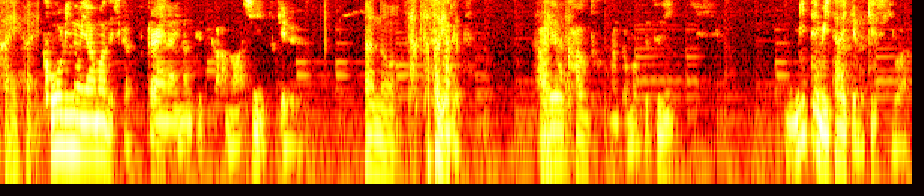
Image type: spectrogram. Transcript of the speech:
はいはい。氷の山でしか使えない、なんていうんですか、あの足につける。あのさ刺さるやつ。つ。ああれを買うとか、なんかまあ別に、見てみたいけど景色は、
